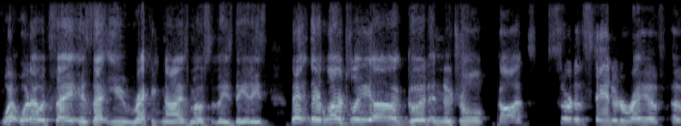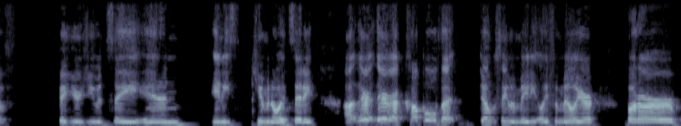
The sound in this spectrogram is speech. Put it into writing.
what what I would say is that you recognize most of these deities. They they're largely uh, good and neutral gods. Sort of the standard array of of figures you would see in any humanoid city. Uh, there there are a couple that don't seem immediately familiar, but are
